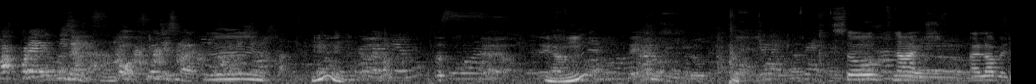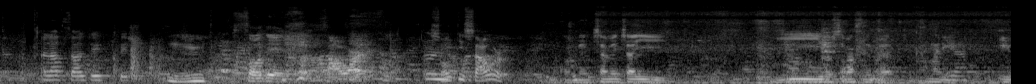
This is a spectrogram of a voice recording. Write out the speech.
あこれいいじゃないですかお少しですので So nice. I love it. I love salty fish. Sardine, sour. Salty sour. めちゃめちゃいいいい色してますねこれかなりいいものいいも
